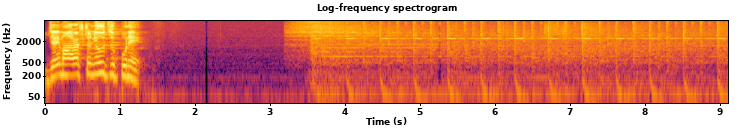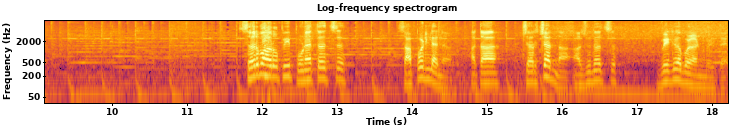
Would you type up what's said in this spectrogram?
जय महाराष्ट्र न्यूज पुणे. सर्व आरोपी पुण्यातच सापडल्यानं आता चर्चांना अजूनच वेगळं बळण मिळतंय.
